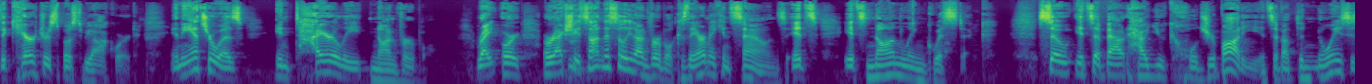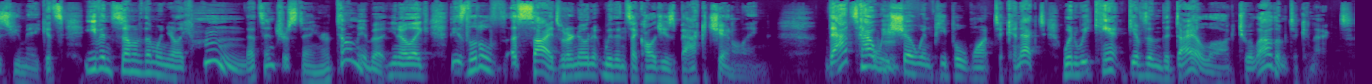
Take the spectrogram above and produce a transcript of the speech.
the character is supposed to be awkward. And the answer was entirely nonverbal. Right. Or, or actually, it's not necessarily nonverbal because they are making sounds. It's, it's non-linguistic. So it's about how you hold your body. It's about the noises you make. It's even some of them when you're like, hmm, that's interesting. Or tell me about, you know, like these little asides, what are known within psychology as back channeling. That's how we show when people want to connect, when we can't give them the dialogue to allow them to connect.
